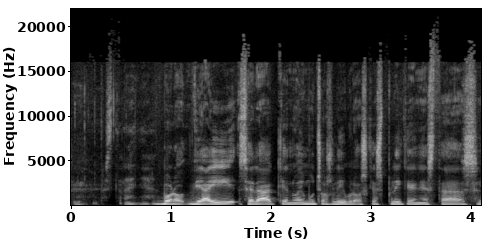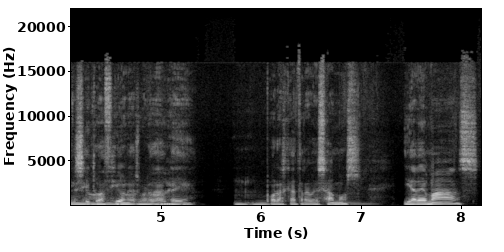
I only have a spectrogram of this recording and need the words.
sí. extraña. Bueno, de ahí será que no hay muchos libros que expliquen estas sí, situaciones, no, no, ¿verdad? De, uh -huh. Por las que atravesamos. Y además,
